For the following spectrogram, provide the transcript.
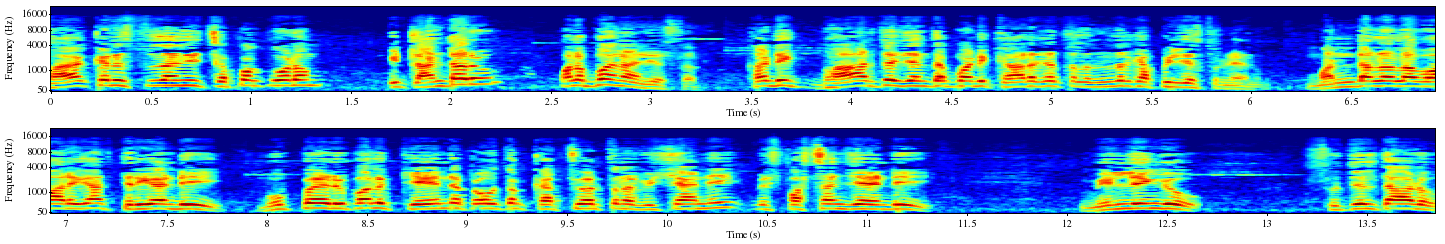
సహకరిస్తుందని చెప్పకపోవడం ఇట్లా అంటారు? మన బదనాలు చేస్తారు. కాబట్టి భారతీయ జనతా పార్టీ కార్యకర్తలందరికీ అప్పీల్ చేస్తున్నాను మండలాల వారీగా తిరగండి. ముప్పై రూపాయలు కేంద్ర ప్రభుత్వం ఖర్చు పెడుతున్న విషయాన్ని మీరు స్పష్టం చేయండి. మిల్లింగు సుతిల్ తాడు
